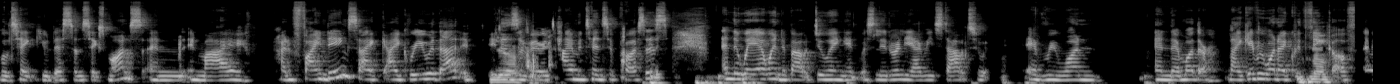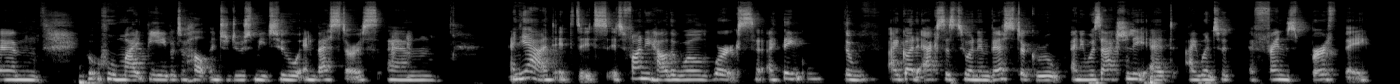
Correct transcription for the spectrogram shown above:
will take you less than six months. And in my kind of findings, I, I agree with that. It, it yeah. is a very time intensive process. And the way I went about doing it was literally I reached out to everyone and their mother, like everyone I could think mm-hmm. of, um, who, who, might be able to help introduce me to investors. Um, and yeah, it's it's it's funny how the world works. I think the I got access to an investor group, and it was actually at I went to a friend's birthday,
